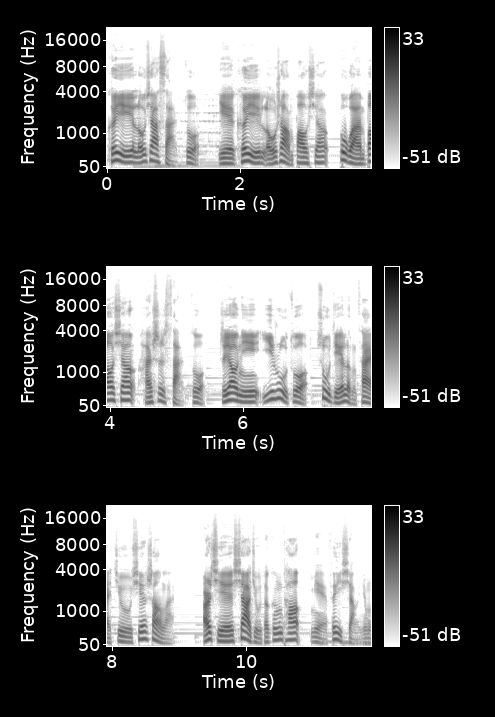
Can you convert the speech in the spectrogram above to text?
可以楼下散坐，也可以楼上包厢。不管包厢还是散坐，只要你一入座，数碟冷菜就先上来，而且下酒的羹汤免费享用。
